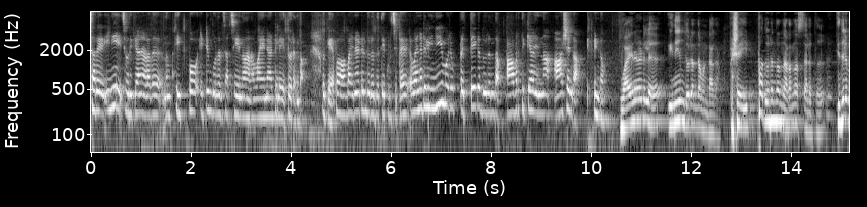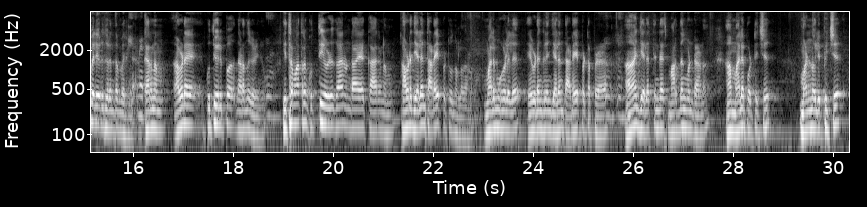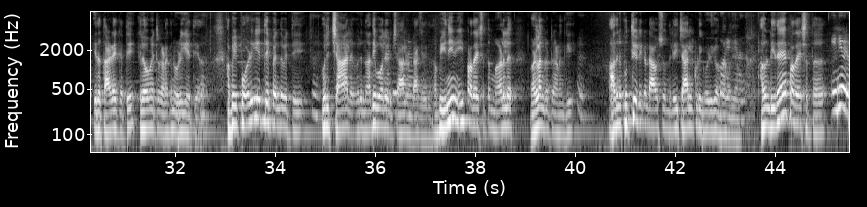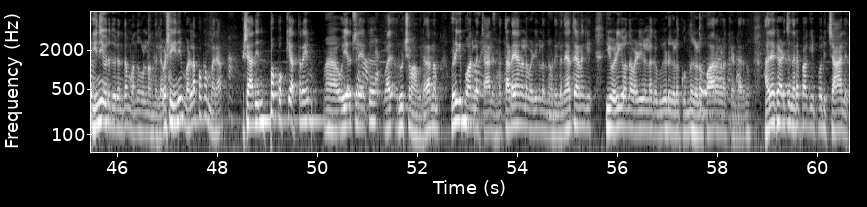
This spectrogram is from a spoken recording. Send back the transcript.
സാറേ ഇനി ചോദിക്കാനുള്ളത് നമുക്ക് ഇപ്പോൾ ഏറ്റവും കൂടുതൽ ചർച്ച ചെയ്യുന്നതാണ് വയനാട്ടിലെ ദുരന്തം. ഓക്കെ അപ്പോൾ വയനാട്ടിൽ ദുരന്തത്തെ കുറിച്ചിട്ട് വയനാട്ടിൽ ഇനിയും ഒരു പ്രത്യേക ദുരന്തം ആവർത്തിക്കാം എന്ന ആശങ്ക ഉണ്ടോ? വയനാട്ടിൽ ഇനിയും ദുരന്തം ഉണ്ടാകാം. പക്ഷേ ഇപ്പൊ ദുരന്തം നടന്ന സ്ഥലത്ത് ഇതിലും വലിയൊരു ദുരന്തം വരില്ല. കാരണം അവിടെ കുത്തിയൊലിപ്പ് നടന്നു കഴിഞ്ഞു. ഇത്രമാത്രം കുത്തി ഒഴുകാനുണ്ടായ കാരണം അവിടെ ജലം തടയപ്പെട്ടു എന്നുള്ളതാണ്. മലമുകളിൽ എവിടെങ്കിലും ജലം തടയപ്പെട്ടപ്പോൾ ആ ജലത്തിന്റെ മർദ്ദം കൊണ്ടാണ് ആ മല പൊട്ടിച്ച് മണ്ണൊലിപ്പിച്ച് ഇത് താഴേക്കെത്തി കിലോമീറ്റർ കണക്കിന് ഒഴുകിയെത്തിയത്. അപ്പോൾ ഇപ്പോൾ ഒഴുകിയെത്തിയപ്പോൾ എന്ത് പറ്റി? ഒരു ചാൽ ഒരു നദി പോലെ ഒരു ചാൽ ഉണ്ടാക്കിയിരിക്കുന്നു. അപ്പോൾ ഇനിയും ഈ പ്രദേശത്ത് മേളിൽ വെള്ളം കിട്ടുകയാണെങ്കിൽ അതിന് കുത്തിയൊലിക്കേണ്ട ആവശ്യമൊന്നുമില്ല. ഈ ചാലിൽ കൂടി ഒഴുകി വന്നാൽ മതി. അതുകൊണ്ട് ഇതേ പ്രദേശത്ത് ഇനിയൊരു ഇനി ഒരു ദുരന്തം വന്നുകൊള്ളണമെന്നില്ല പക്ഷെ ഇനിയും വെള്ളപ്പൊക്കം വരാം. പക്ഷെ അത് ഇപ്പൊ പൊക്കി അത്രയും ഉയരത്തിലേക്ക് രൂക്ഷമാവില്ല. കാരണം ഒഴുകി പോകാനുള്ള ചാലുണ്ട്. തടയാനുള്ള വഴികളൊന്നും അവിടെ ഇല്ല നേരത്തെ ആണെങ്കിൽ ഈ ഒഴുകി വന്ന വഴികളിലൊക്കെ വീടുകൾ കുന്നുകൾ പാറകളൊക്കെ ഉണ്ടായിരുന്നു. അതിനൊക്കെ അടിച്ച് നിരപ്പാക്കി ഇപ്പോൾ ഒരു ചാൽ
